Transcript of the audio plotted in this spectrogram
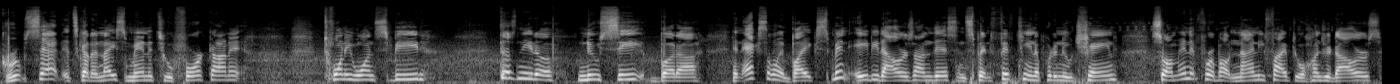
group set. It's got a nice Manitou fork on it, 21 speed. Does need a new seat, but uh, an excellent bike. Spent $80 on this and spent 15 to put a new chain. So I'm in it for about 95 to $100.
